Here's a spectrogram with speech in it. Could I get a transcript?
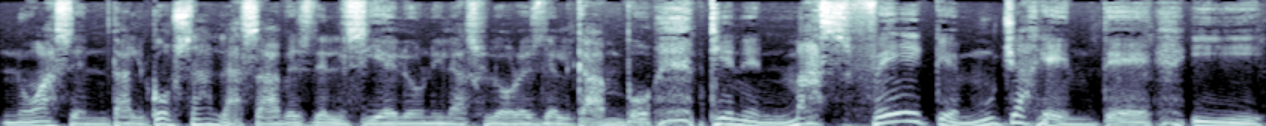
No hacen tal cosa las aves del cielo ni las flores del campo. Tienen más fe que mucha gente y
